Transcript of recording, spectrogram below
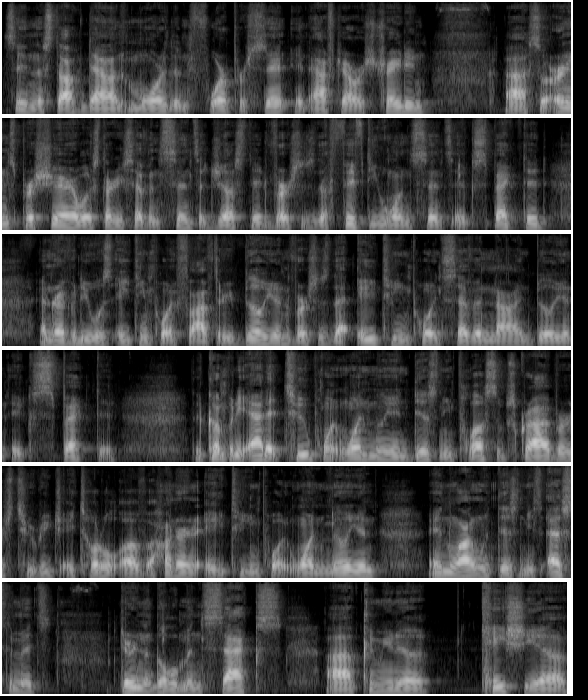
sending the stock down more than 4% in after hours trading. Uh, so earnings per share was 37 cents adjusted versus the 51 cents expected, and revenue was 18.53 billion versus the 18.79 billion expected. The company added 2.1 million Disney Plus subscribers to reach a total of 118.1 million, in line with Disney's estimates. During the Goldman Sachs uh, Communacopia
